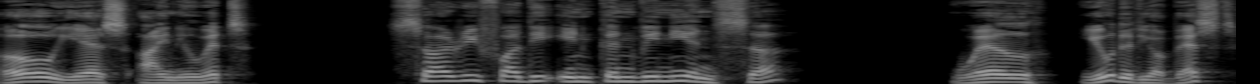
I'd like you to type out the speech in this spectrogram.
Oh, yes, I knew it. Sorry for the inconvenience, sir. Well, you did your best.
